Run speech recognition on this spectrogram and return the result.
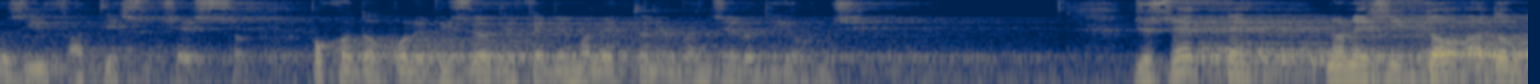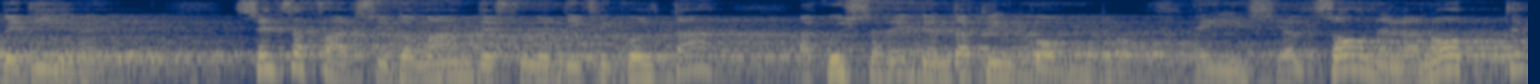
Così infatti è successo poco dopo l'episodio che abbiamo letto nel Vangelo di oggi. Giuseppe non esitò ad obbedire, senza farsi domande sulle difficoltà a cui sarebbe andato incontro. Egli si alzò nella notte,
